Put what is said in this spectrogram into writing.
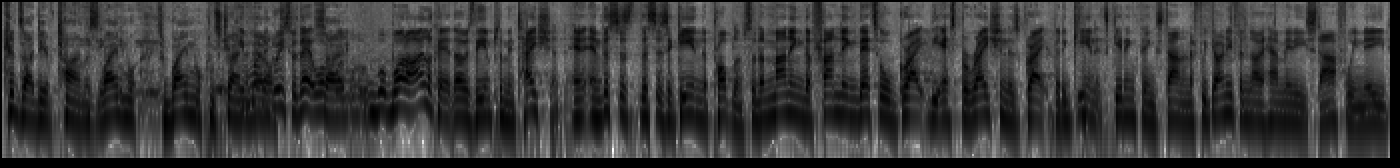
kids' idea of time is way more it's way more constrained Everyone than agrees with that. So, what, what, I look at though is the implementation, and, and, this is this is again the problem. So the money, the funding, that's all great. The aspiration is great, but again, it's getting things done. And if we don't even know how many staff we need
